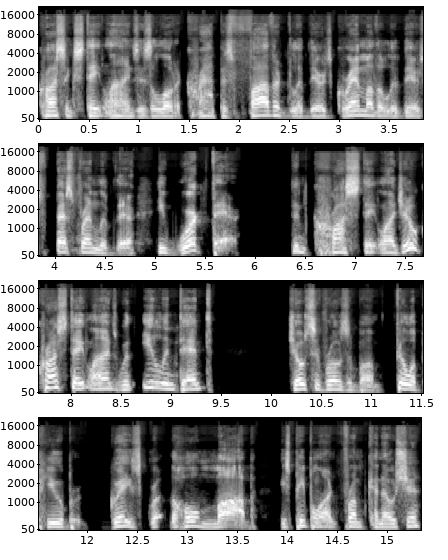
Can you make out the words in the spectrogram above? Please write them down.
crossing state lines is a load of crap. His father lived there, his grandmother lived there, his best friend lived there. He worked there, didn't cross state lines. You know, cross state lines with ill intent. Joseph Rosenbaum, Philip Huber, Grace, the whole mob. These people aren't from Kenosha.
